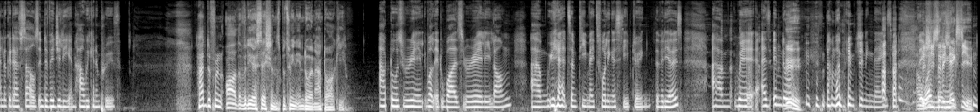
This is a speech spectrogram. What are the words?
and look at ourselves individually and how we can improve. How different are the video sessions between indoor and outdoor hockey? Outdoors really well it was really long. Um, we had some teammates falling asleep during the videos. Um, where as indoor i'm not mentioning names but I Is won't she sitting next to you?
